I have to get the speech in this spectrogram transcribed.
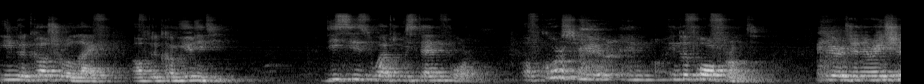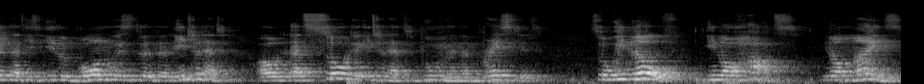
in the cultural life of the community. This is what we stand for. Of course, we're in, in the forefront. We're a generation that is either born with the, the internet or that saw the internet boom and embraced it. So we know in our hearts, in our minds,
